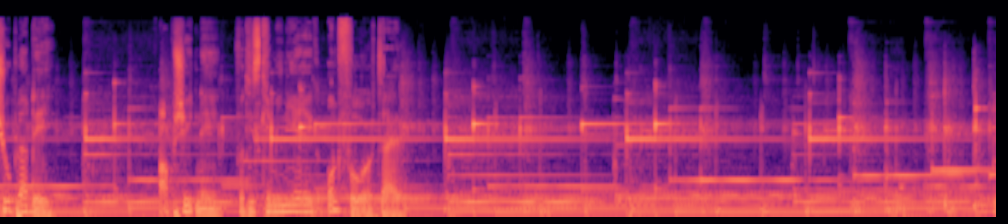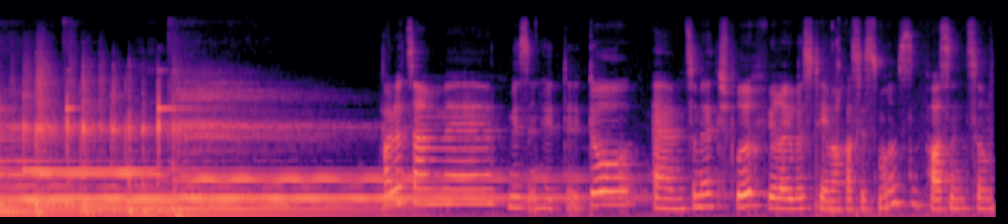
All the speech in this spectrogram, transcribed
Schublade. Abschied nehmen von Diskriminierung und Vorurteilen. Hallo zusammen, wir sind heute hier ähm, zum Gespräch führen über das Thema Rassismus, passend zum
